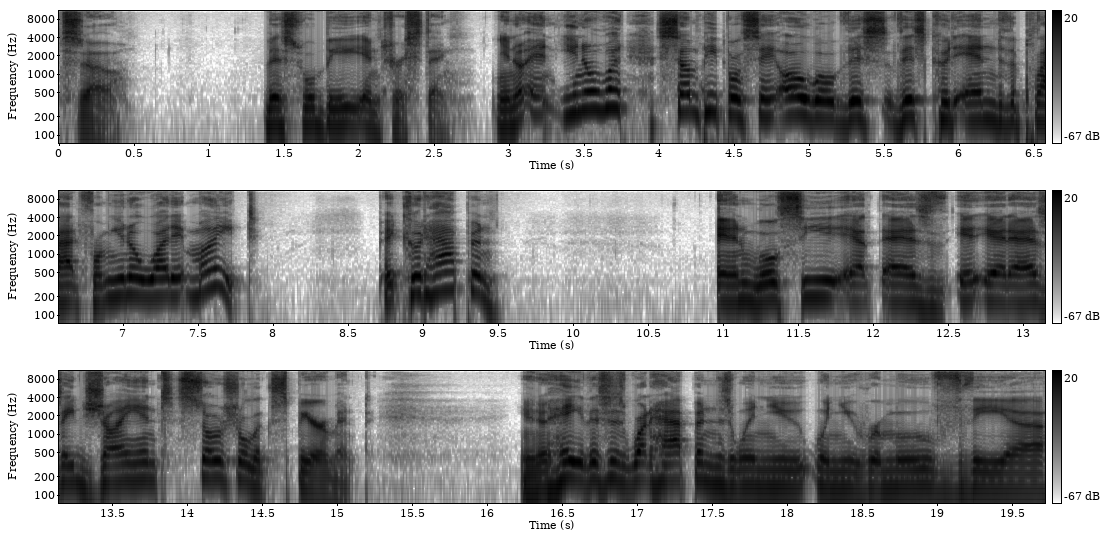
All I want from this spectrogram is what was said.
So this will be interesting. You know, and you know what? Some people say, "Oh, well, this this could end the platform." You know what? It might. It could happen and we'll see it as it as a giant social experiment. You know, hey, this is what happens when you when you remove the uh,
